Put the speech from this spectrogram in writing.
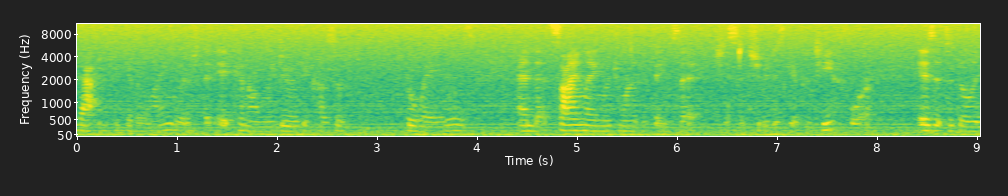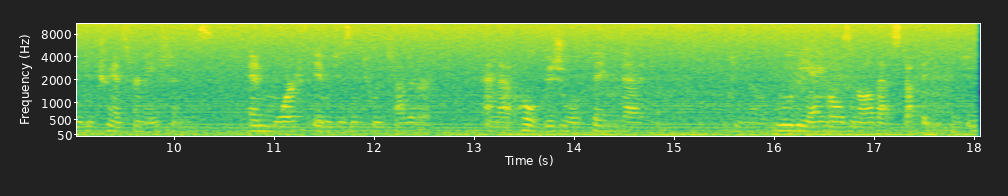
to that particular language that it can only do because of the way it is, and that sign language, one of the things that she said she would just give her teeth for, is its ability to do transformations and morph images into each other, and that whole visual thing that you know, movie angles and all that stuff that you can do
